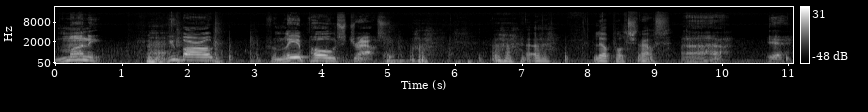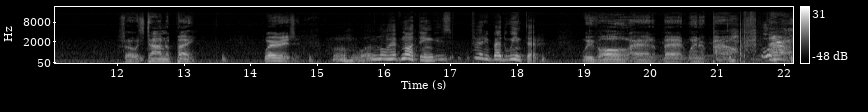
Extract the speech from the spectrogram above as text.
Money. you borrowed from Leopold Strauss. Äh, Leopold Strauss. Uh-huh. Yeah. So it's time to pay. Where is it? Oh, well, no, have nothing. It's very bad winter. We've all had a bad winter, pal. Oh, oh, ah!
